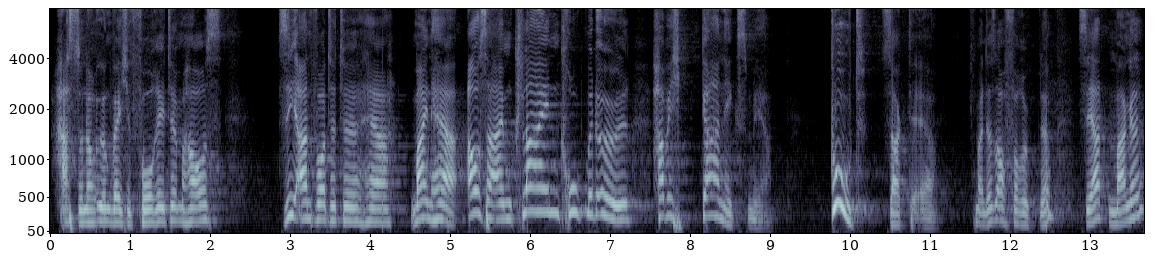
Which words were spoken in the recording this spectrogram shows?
Hast du noch irgendwelche Vorräte im Haus? Sie antwortete, Herr, mein Herr, außer einem kleinen Krug mit Öl habe ich gar nichts mehr. Gut, sagte er. Ich meine, das ist auch verrückt, ne? Sie hat Mangel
